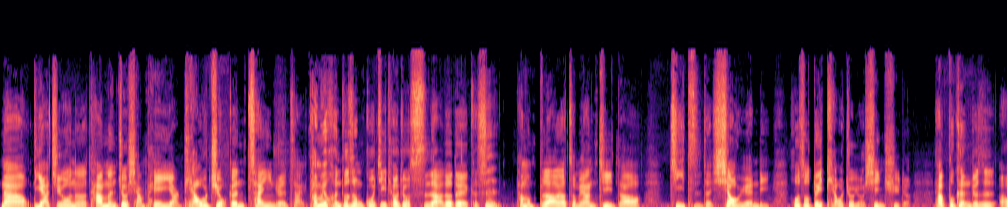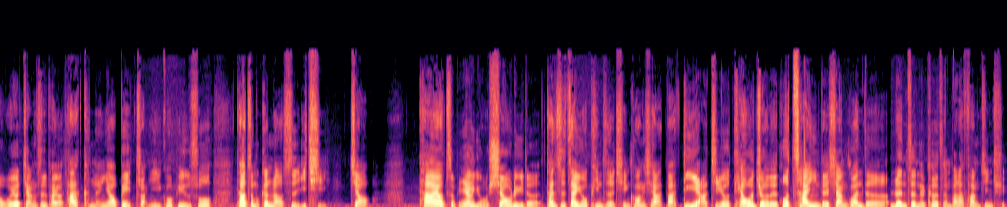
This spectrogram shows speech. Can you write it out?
那帝亚吉欧呢，他们就想培养调酒跟餐饮人才，他们有很多这种国际调酒师啊，对不对？可是他们不知道要怎么样进到继子的校园里，或者说对调酒有兴趣的，他不可能就是哦，我有讲师派，他可能要被转移过，譬如说他怎么跟老师一起教。他要怎么样有效率的，但是在有品质的情况下，把地亚吉欧调酒的或餐饮的相关的认证的课程把它放进去。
